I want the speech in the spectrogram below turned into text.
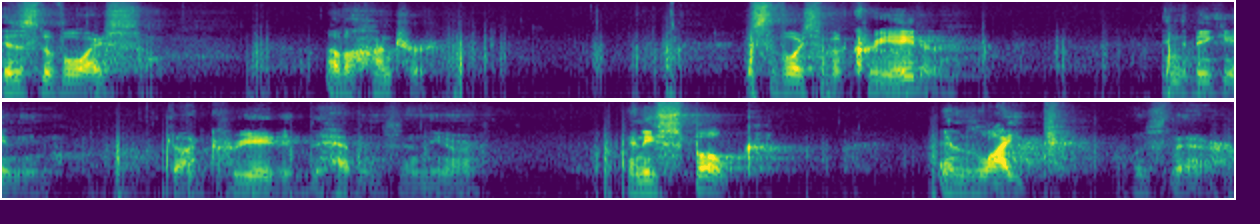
is the voice of a hunter. It's the voice of a creator in the beginning. God created the heavens and the earth. And he spoke, and light was there.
